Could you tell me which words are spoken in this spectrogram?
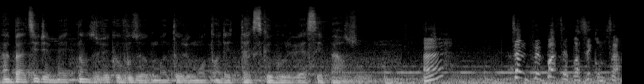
À partir de maintenant, je veux que vous augmentez le montant des taxes que vous reversez par jour. Hein? Ça ne peut pas se passer comme ça.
